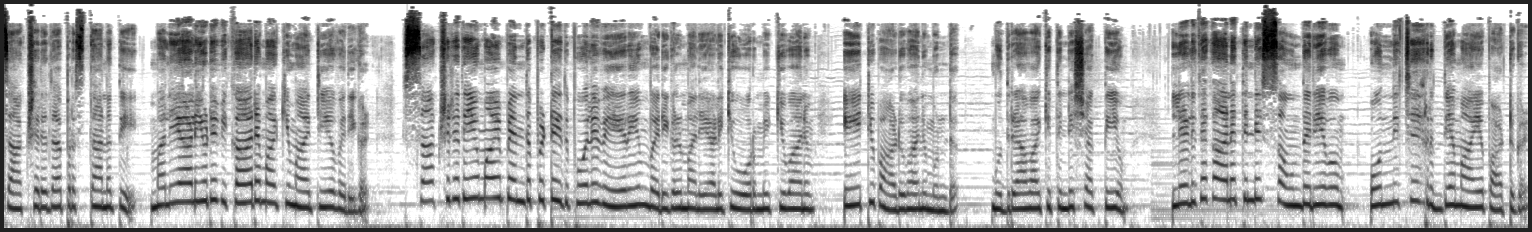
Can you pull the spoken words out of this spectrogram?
സാക്ഷരതാ പ്രസ്ഥാനത്തെ മലയാളിയുടെ വികാരമാക്കി മാറ്റിയ വരികൾ സാക്ഷരതയുമായി ബന്ധപ്പെട്ട് ഇതുപോലെ വേറെയും വരികൾ മലയാളിക്ക് ഓർമ്മിക്കുവാനും ഏറ്റുപാടുവാനുമുണ്ട്. മുദ്രാവാക്യത്തിന്റെ ശക്തിയും ലളിതഗാനത്തിന്റെ സൗന്ദര്യവും ഒന്നിച്ച ഹൃദ്യമായ പാട്ടുകൾ.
